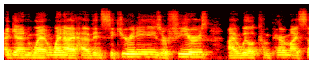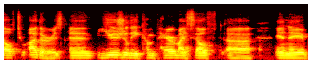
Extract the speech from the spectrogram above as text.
again, when, when I have insecurities or fears, I will compare myself to others and usually compare myself uh, in a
